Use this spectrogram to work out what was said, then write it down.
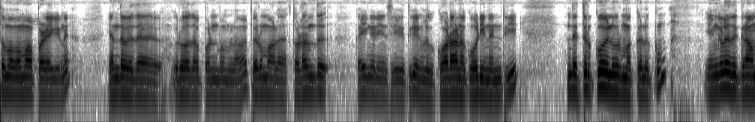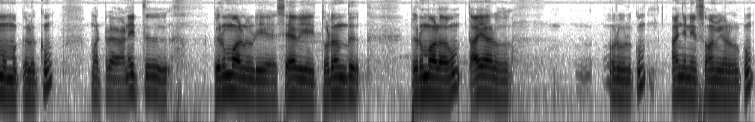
சுமூகமாக பழகின்னு எந்தவித விரோத பண்பும் இல்லாமல் பெருமாளை தொடர்ந்து கைங்கரியம் செய்யறதுக்கு எங்களுக்கு கோடான கோடி நன்றி. இந்த திருக்கோயிலூர் மக்களுக்கும் எங்களது கிராம மக்களுக்கும் மற்ற அனைத்து பெருமாளுடைய சேவையை தொடர்ந்து பெருமாளாகவும் தாயார் அவர்களுக்கும் ஆஞ்சநேயர் சுவாமி அவர்களுக்கும்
